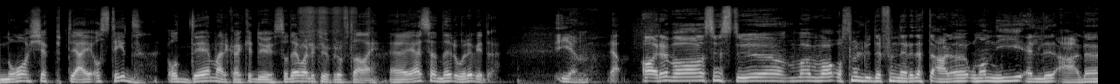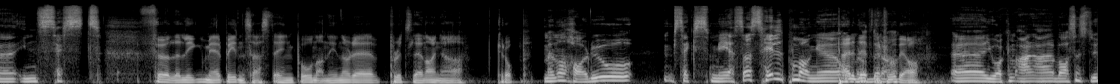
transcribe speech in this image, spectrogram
Nå kjøpte jeg oss tid, og det merka ikke du, så det var litt uproft av deg. Jeg sender ordet videre. Igjen. Ja. Are, hva syns du hva, hva, Hvordan vil du definere dette? Er det onani, eller er det incest? Føler det ligger mer på incest enn på onani når det er plutselig er en annen kropp. Men man har jo sex med seg selv på mange Per områder. definisjon, ja. Uh, Joakim, er, er, hva syns du?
